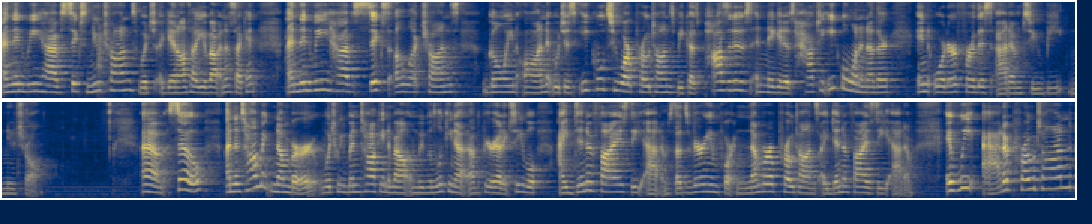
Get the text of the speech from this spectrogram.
and then we have six neutrons, which again, I'll tell you about in a second. And then we have six electrons going on, which is equal to our protons because positives and negatives have to equal one another in order for this atom to be neutral. Um, so an atomic number, which we've been talking about and we've been looking at on the periodic table, identifies the atoms. That's very important. Number of protons identifies the atom. If we add a proton,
